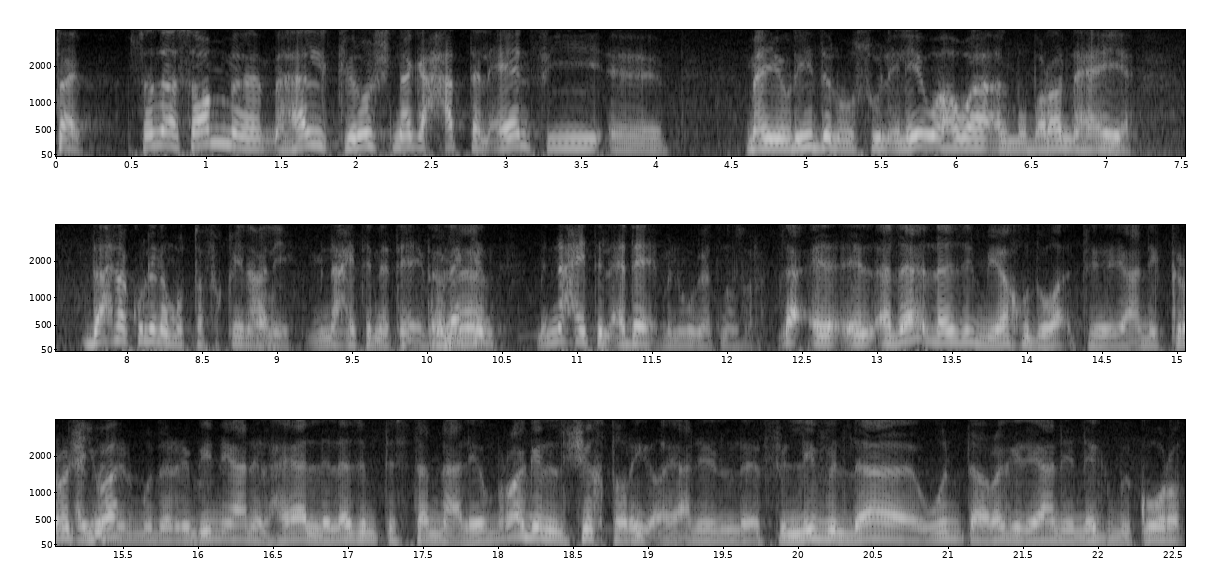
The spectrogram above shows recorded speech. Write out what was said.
طيب أستاذ عصام هل كيروش نجح حتى الآن في آه، ما يريد الوصول إليه وهو المباراة النهائية ده إحنا كلنا متفقين عليه من ناحية النتائج تمام. ولكن من ناحية الأداء من وجهة نظرك لا ال- الأداء لازم ياخد وقت يعني كروش أيوة. من المدربين يعني الحقيقة اللي لازم تستنى عليهم راجل شيخ طريقة يعني في ال level ده وأنت راجل يعني نجم كورة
